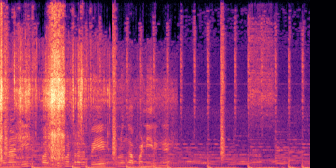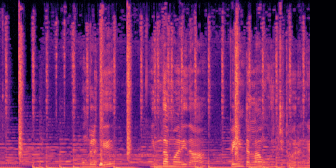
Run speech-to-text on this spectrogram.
அதனாண்டி ஃபஸ்ட்டு பண்ணுறதப்பயே ஒழுங்காக பண்ணிடுங்க உங்களுக்கு இந்த மாதிரி தான் பெயிண்டெல்லாம் உறிஞ்சிட்டு வருங்க.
